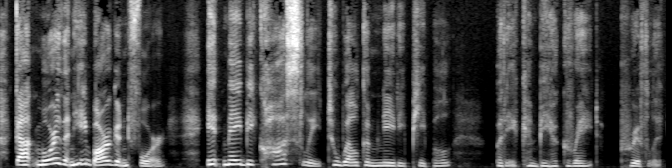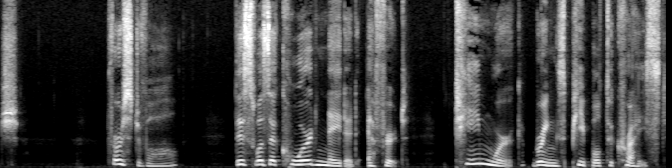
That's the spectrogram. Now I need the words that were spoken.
got more than he bargained for. It may be costly to welcome needy people, but it can be a great privilege. First of all, this was a coordinated effort. Teamwork brings people to Christ.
